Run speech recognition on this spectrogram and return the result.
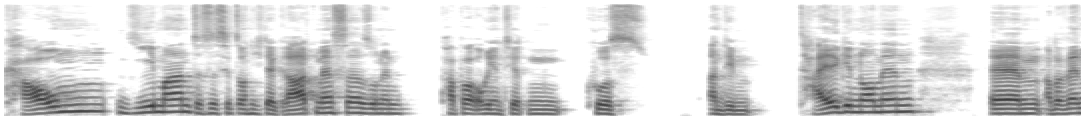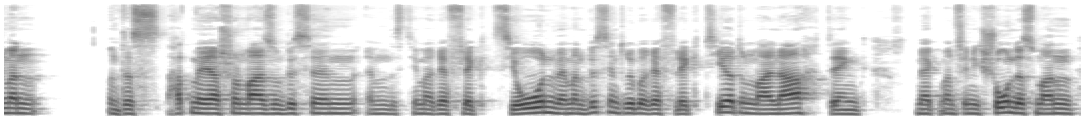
kaum jemand, das ist jetzt auch nicht der Gradmesser, so einen Papa-orientierten Kurs an dem teilgenommen. Ähm, aber wenn man, und das hat man ja schon mal so ein bisschen, ähm, das Thema Reflexion, wenn man ein bisschen drüber reflektiert und mal nachdenkt, merkt man, finde ich schon, dass man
